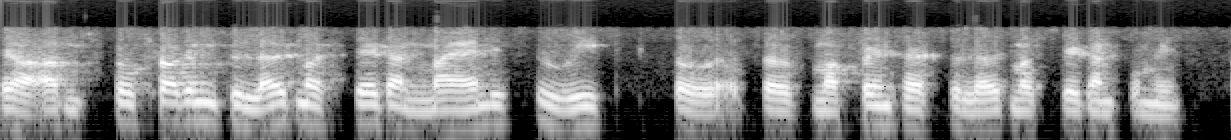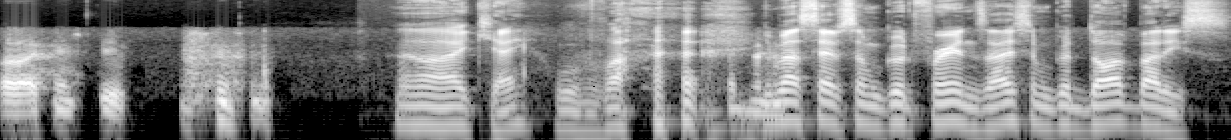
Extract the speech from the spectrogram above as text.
Yeah, I'm still struggling to load my spear gun. My hand is too weak, so so my friends have to load my spear gun for me, but I can still. oh, okay. Well, you must have some good friends, eh? Some good dive buddies.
